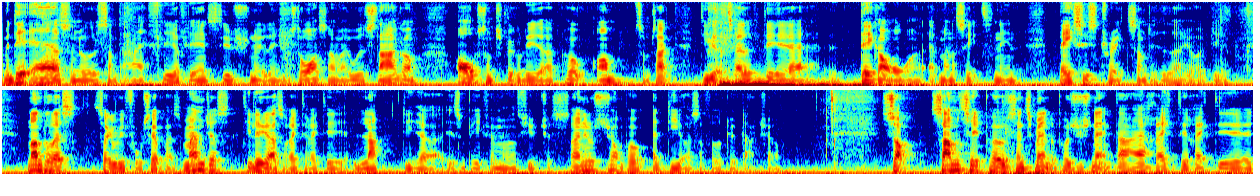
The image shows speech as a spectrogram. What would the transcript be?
Men det er altså noget, som der er flere og flere institutionelle investorer, som er ude at snakke om, og som spekulerer på, om, som sagt, de her tal, det er, dækker over, at man har set sådan en basis trade, som det hedder i øjeblikket. Nonetheless, så kan vi fokusere på asset managers. De ligger altså rigtig, rigtig langt, de her S&P 500 futures. Så en illustration på, at de også har fået købt aktier op. Så samlet set på sentiment og positionering, der er rigtig, rigtig øh,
